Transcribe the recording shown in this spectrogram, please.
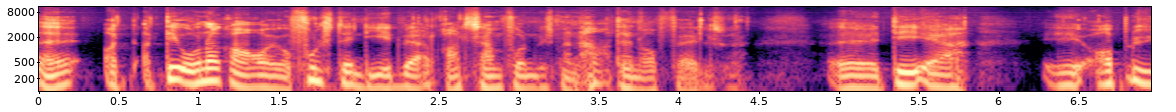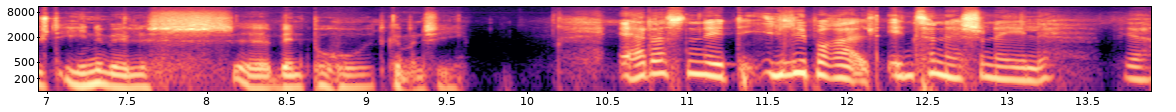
Øh, og, og det undergraver jo fuldstændig et hvert retssamfund, hvis man har den opfattelse. Øh, det er øh, oplyst enevældes øh, vendt på hovedet, kan man sige. Er der sådan et illiberalt internationale? Ja.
